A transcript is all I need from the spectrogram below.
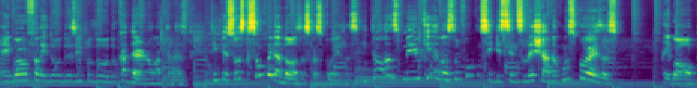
É igual eu falei do, do exemplo do, do, caderno lá atrás. Tem pessoas que são cuidadosas com as coisas. Então elas meio que elas não vão conseguir ser desleixadas com as coisas. É igual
